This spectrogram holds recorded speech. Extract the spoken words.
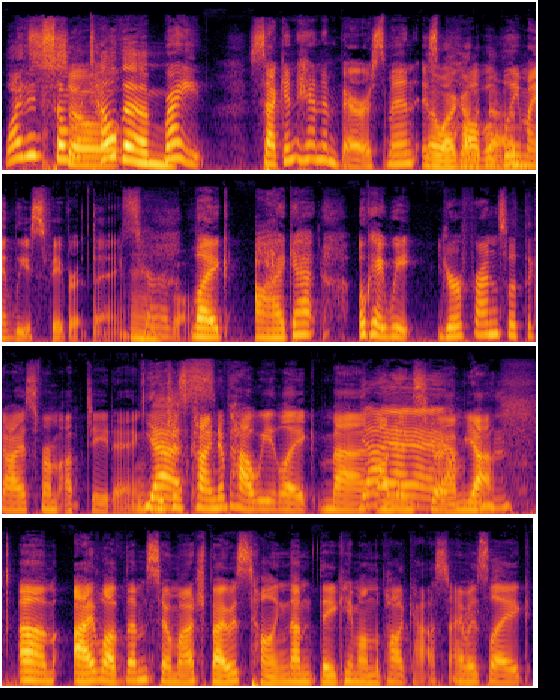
why didn't someone tell them right? Secondhand embarrassment is Oh, I got it probably my least favorite thing. It's mm. terrible. Like I get okay, wait, you're friends with the guys from Updating, which is kind of how we like met Yeah, on yeah, Instagram. yeah. Yeah. Um, I love them so much, but I was telling them they came on the podcast. I was like,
